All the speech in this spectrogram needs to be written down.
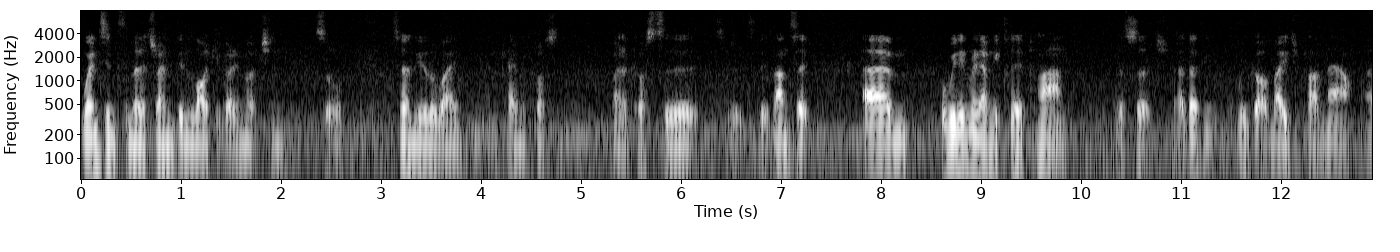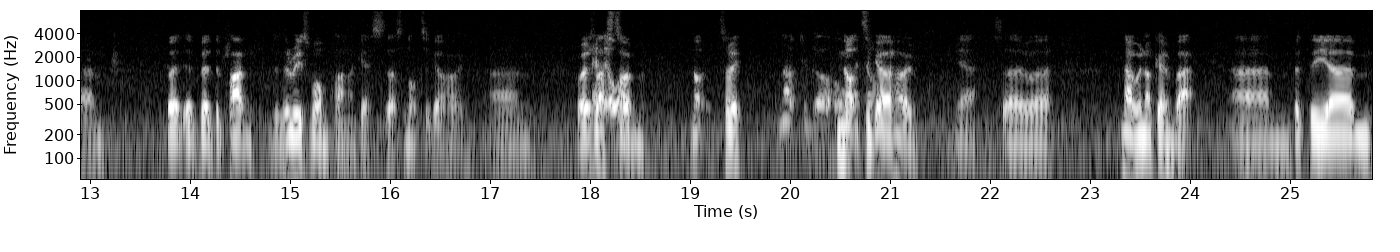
went into the Mediterranean, didn't like it very much and sort of turned the other way and came across, went across to the, to the, Atlantic. Um, but we didn't really have any clear plan as such. I don't think we've got a major plan now. Um, but but the plan there is one plan, I guess. That's not to go home. Um, whereas last time, not sorry, Not to go home. not to all. go home. Yeah. So uh, no, we're not going back. Um, but the um,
